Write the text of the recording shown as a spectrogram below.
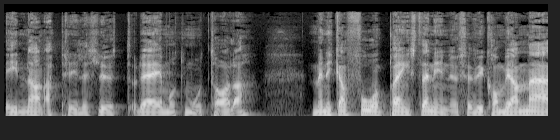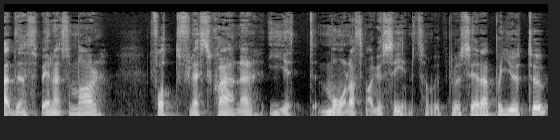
innan april är slut och det är mot Motala. Men ni kan få en poängställning nu för vi kommer ju ha med den spelaren som har fått flest stjärnor i ett månadsmagasin som vi producerar på YouTube.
